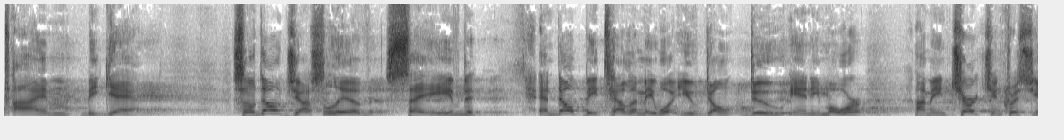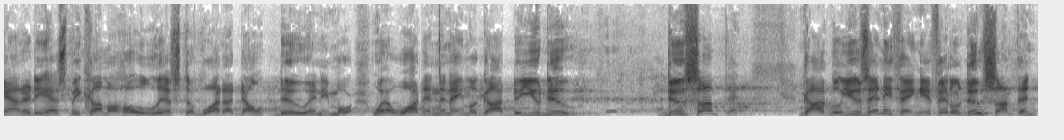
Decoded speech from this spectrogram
time began. So don't just live saved, and don't be telling me what you don't do anymore. I mean, church and Christianity has become a whole list of what I don't do anymore. Well, what in the name of God do you do? Do something. God will use anything if it'll do something.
